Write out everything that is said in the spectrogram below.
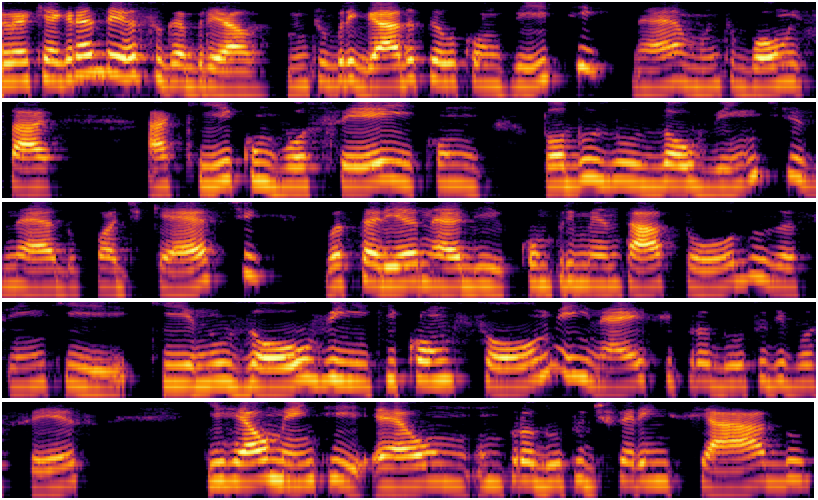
Eu é que agradeço, Gabriela. Muito obrigada pelo convite, né? Muito bom estar aqui com você e com todos os ouvintes, né, do podcast. Gostaria, né, de cumprimentar todos, assim, que, que nos ouvem e que consomem, né, esse produto de vocês, que realmente é um, um produto diferenciado.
